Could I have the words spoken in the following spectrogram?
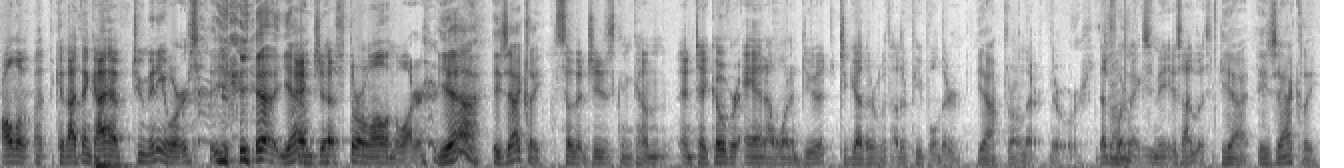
all of because I think I have too many oars yeah, yeah. and just throw them all in the water yeah, exactly. so that Jesus can come and take over. And I want to do it together with other people that are Yeah. throwing their, their oars. That's what it makes me as I listen. Yeah, exactly.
